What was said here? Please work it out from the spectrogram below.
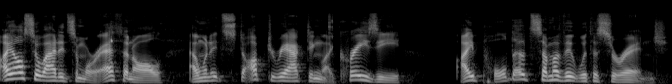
I also added some more ethanol, and when it stopped reacting like crazy, I pulled out some of it with a syringe.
